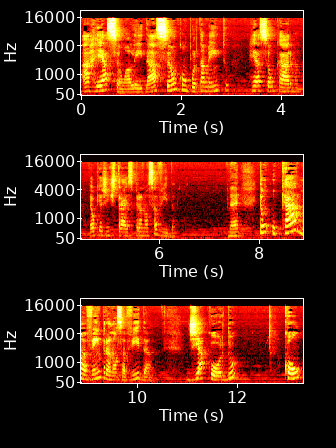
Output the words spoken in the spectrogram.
a reação, a lei da ação, comportamento, reação, karma, é o que a gente traz para nossa vida. Né? Então, o karma vem para nossa vida de acordo com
